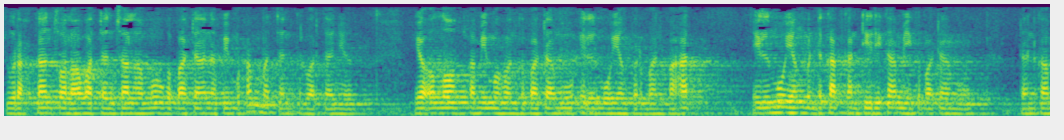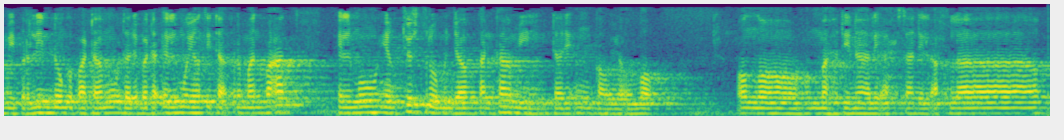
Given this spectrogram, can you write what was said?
Curahkan salawat dan salammu kepada Nabi Muhammad dan keluarganya. Ya Allah kami mohon kepadamu ilmu yang bermanfaat Ilmu yang mendekatkan diri kami kepadamu. Dan kami berlindung kepadamu daripada ilmu yang tidak bermanfaat Ilmu yang justru menjauhkan kami dari engkau ya Allah. Allahumma hdina li ahsanil akhlaq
